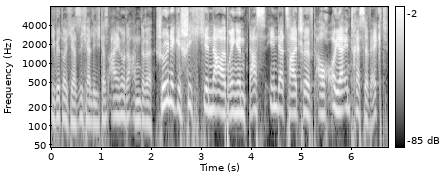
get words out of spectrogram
die wird euch ja sicherlich das ein oder andere schöne Geschichtchen nahebringen, das in der Zeitschrift auch euer Interesse weckt.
